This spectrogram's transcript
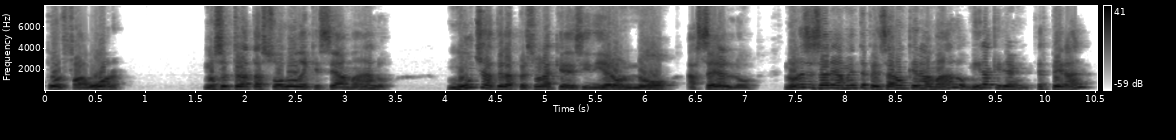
Por favor. No se trata solo de que sea malo. Muchas de las personas que decidieron no hacerlo, no necesariamente pensaron que era malo. Mira, querían esperar,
